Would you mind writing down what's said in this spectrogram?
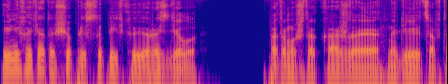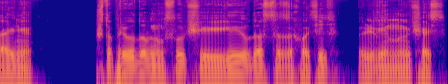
и не хотят еще приступить к ее разделу, потому что каждая надеется в тайне, что при удобном случае ей удастся захватить львиную часть.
